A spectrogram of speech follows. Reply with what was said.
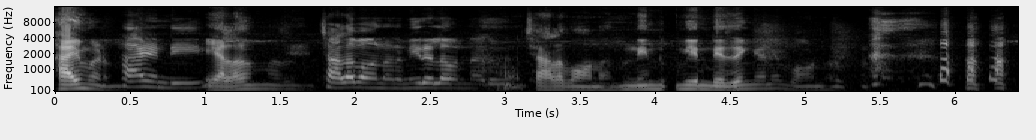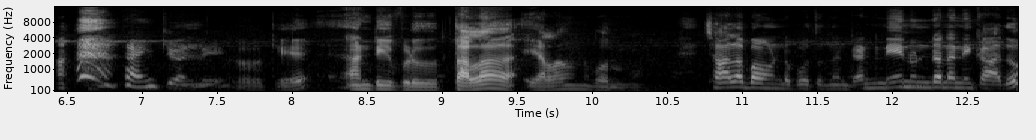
హాయ్ మేడం. హాయ్ అండి. ఎలా ఉన్నారు? చాలా బాగున్నాను. మీరు ఎలా ఉన్నారు? చాలా బాగున్నాను. నేను మీరు నిజంగానే బాగున్నారు. థ్యాంక్ యూ అండి. ఓకే. అంటే ఇప్పుడు తల ఎలా ఉండబోతున్నాం చాలా బాగుండబోతుందండి. అంటే నేను ఉండనని కాదు.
